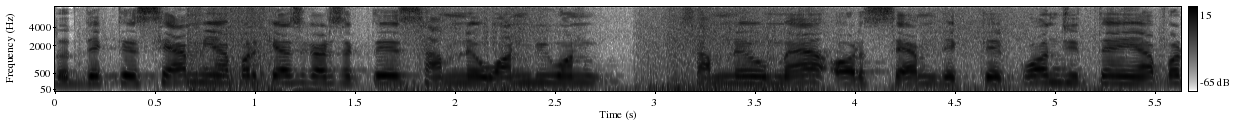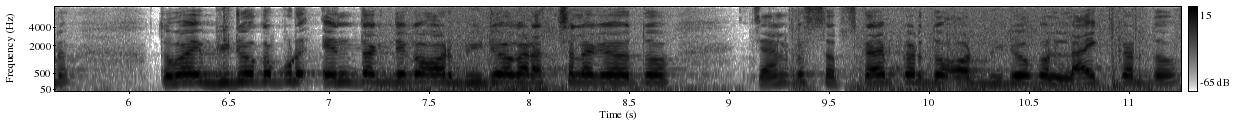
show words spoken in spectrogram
तो देखते हैं सैम यहाँ पर कैसे कर सकते हैं। सामने वन बी वन सामने वो मैं और सैम देखते हैं कौन जीतते हैं यहाँ पर। तो भाई वीडियो को पूरे एंड तक देखो। और वीडियो अगर अच्छा लगे हो तो चैनल को सब्सक्राइब कर दो और वीडियो को लाइक कर दो।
